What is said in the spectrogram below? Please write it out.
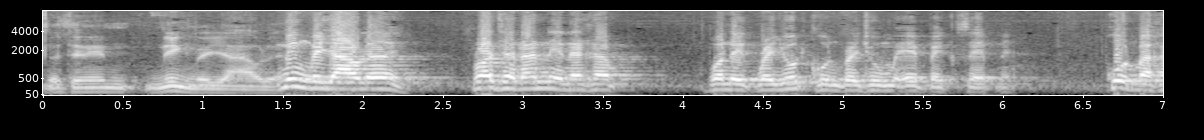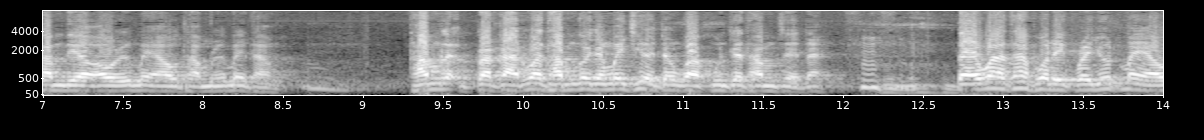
แล้วทีนี้นิ่งไปยาวเลย นิ่งไปยาวเลย เพราะฉะนั้นเนี่ยนะครับพลเอกประยุทธ์คุณประชุมเอเปกเสร็จเนี่ย พูดมาคำเดียวเอาหรือไม่เอาทำหรือไม่ทำทำแล้วประกาศว่าทำก็ยังไม่เชื่อจนกว่าคุณจะทำเสร็จนะ แต่ว่าถ้าพลเอกประยุทธ์ไม่เอา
